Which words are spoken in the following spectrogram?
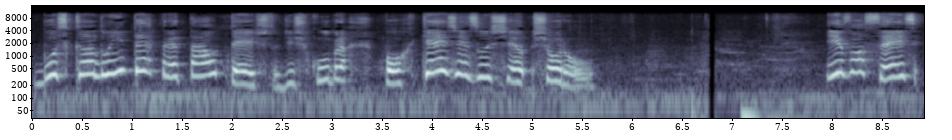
buscando interpretar o texto. Descubra por que Jesus chorou. E vocês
